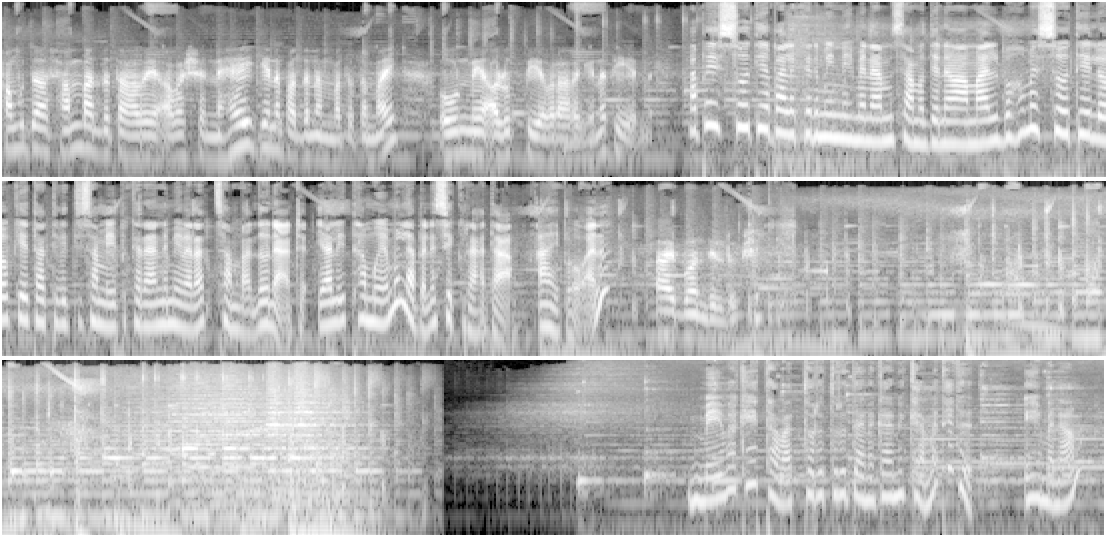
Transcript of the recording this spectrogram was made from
හමුදා සම්බන්ධතාවය අවශ්‍ය නැහැ කියන පදනම් මත තමයි ඔවුන් මේ අලුත් පියවර අරගෙන තියෙන්නේ. අපේ ස්තුතිය පළ කරමින් එහෙමනම් සමුදෙනවා අමල් බොහොම ස්තුතියි ලෝකයේ තත්විති සමීප කරන්න මෙවරත් සම්බන්ධ වුණාට. යලිත් හමුවෙමු ලබන සිකුරාදා. ආයිබෝවන්. ආයිබෝවන් දිල්රුක්ෂි. මේ වගේ තවත්තොරතුරු දැනගන්න කැමතිද. එහෙමනම්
